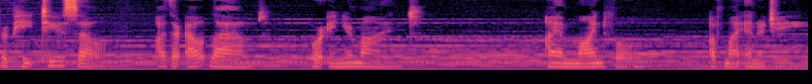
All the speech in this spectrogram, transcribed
Repeat to yourself, either out loud or in your mind, I am mindful of my energy.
